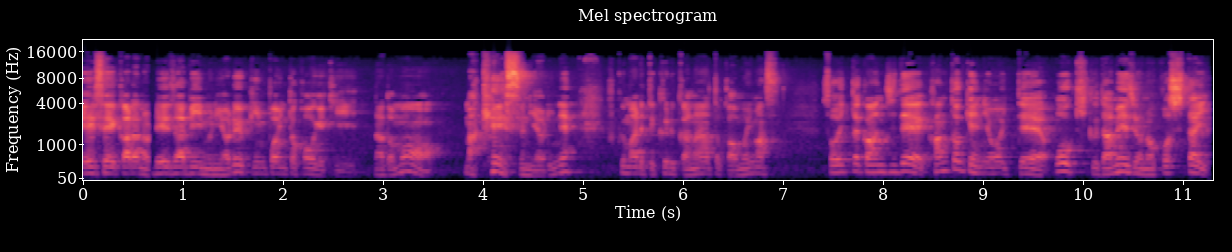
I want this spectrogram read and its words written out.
衛星からのレーザービームによるピンポイント攻撃なども、まあ、ケースによりね含まれてくるかなとか思います。そういった感じで関東圏において大きくダメージを残したいっ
